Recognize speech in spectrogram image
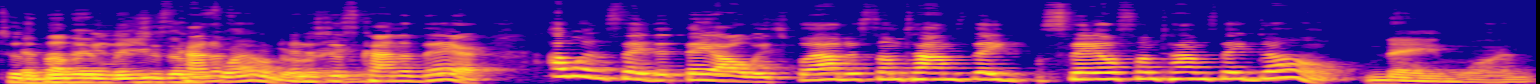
to the And then public, they and it's just them kind of and it's just kind of there. I wouldn't say that they always flounder. Sometimes they sail, sometimes they don't. Name one.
